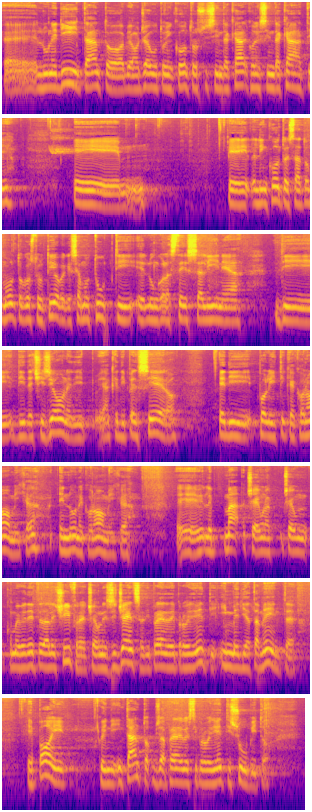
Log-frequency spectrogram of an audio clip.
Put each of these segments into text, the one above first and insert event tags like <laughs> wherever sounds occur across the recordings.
Eh, lunedì intanto abbiamo già avuto un incontro con i sindacati e, e l'incontro è stato molto costruttivo perché siamo tutti eh, lungo la stessa linea di, di decisione di, anche di pensiero e di politica economica e non economica. Eh, le, ma c'è, una, c'è un, come vedete dalle cifre, c'è un'esigenza di prendere dei provvedimenti immediatamente e poi, quindi intanto bisogna prendere questi provvedimenti subito,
